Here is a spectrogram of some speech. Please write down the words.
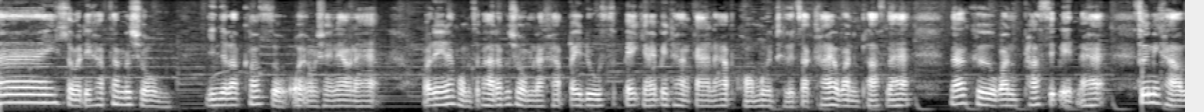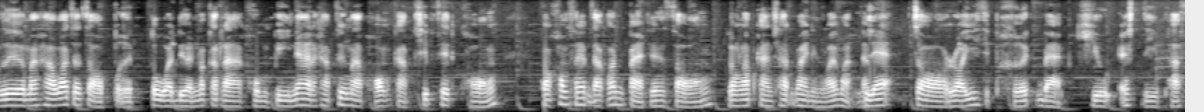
ฮายสวัสดีครับท่านผู้ชม ยินดีรับเข้าสู่ OL Channel นะฮะ วันนี้นะผมจะพาท่านผู้ชมนะครับ ไปดูสเปคอย่างไม่เป็นทางการนะครับ ของมือถือจากค่าย OnePlus นะฮะ นั่นก็คือ OnePlus 11 นะฮะ ซึ่งมีข่าวลือมาครับว่าจะจ่อเปิดตัวเดือนมกราคมปีหน้านะครับ ซึ่งมาพร้อมกับชิปเซตของ Qualcomm Snapdragon 8 Gen 2 รองรับการชาร์จไว 100 วัตต์และจอ 120 Hz แบบ QHD Plus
